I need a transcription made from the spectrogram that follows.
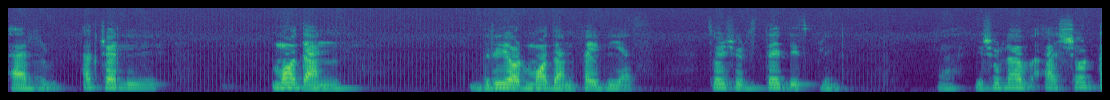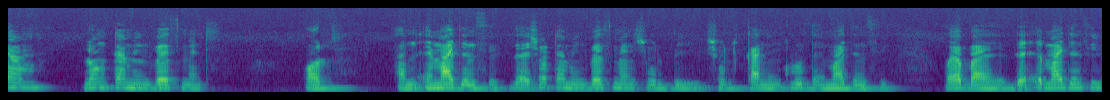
are actually more than three or more than five years. So you should stay disciplined. Yeah. You should have a short term, long term investment or an emergency. The short term investment should be should can include the emergency, whereby the emergency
